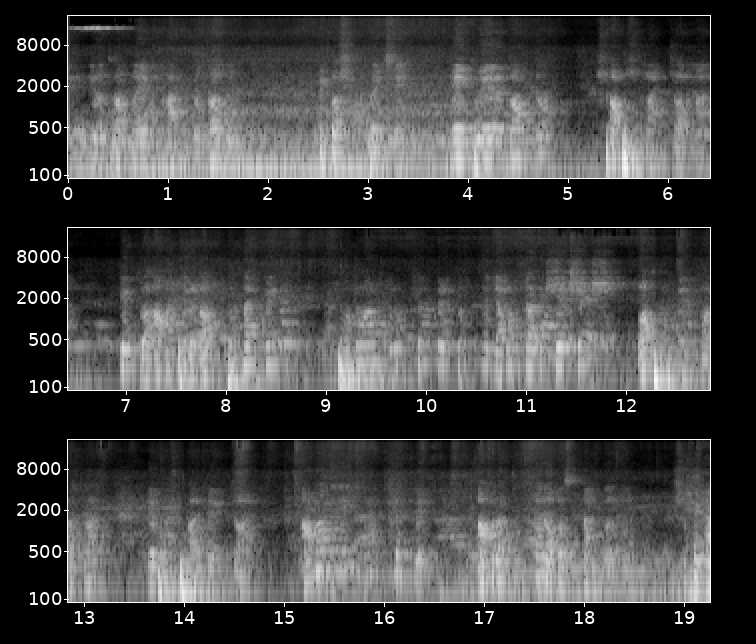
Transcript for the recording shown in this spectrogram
ইন্দ্রিয় ধর্ম এবং আত্মধর্ম বিকশিত হয়েছে। এই দুয়ের দ্বন্দ্ব সবসময় না কিন্তু আমাদের রক্ত থাকবে, ভগবান কুরুক্ষেত্রের যুদ্ধে যেমনটা দিয়েছে, অধর্মের পরাজয় এবং ধর্মের জয়। আমাদের এই ক্ষেত্রে আমরা কোথায় অবস্থান করব? সেটা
